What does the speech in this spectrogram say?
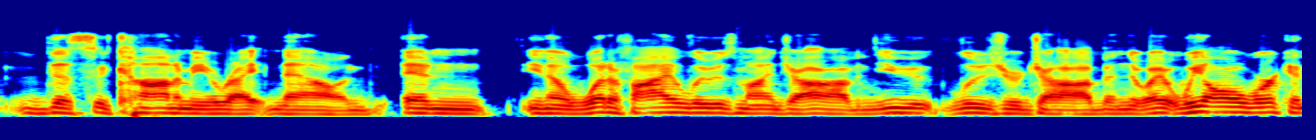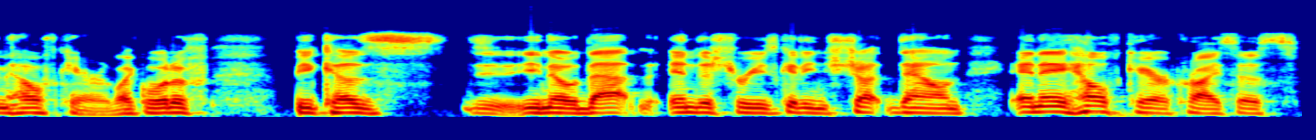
this economy right now. And and you know what if i lose my job and you lose your job? And we all work in healthcare. Like what if because you know that industry is getting shut down in a healthcare crisis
